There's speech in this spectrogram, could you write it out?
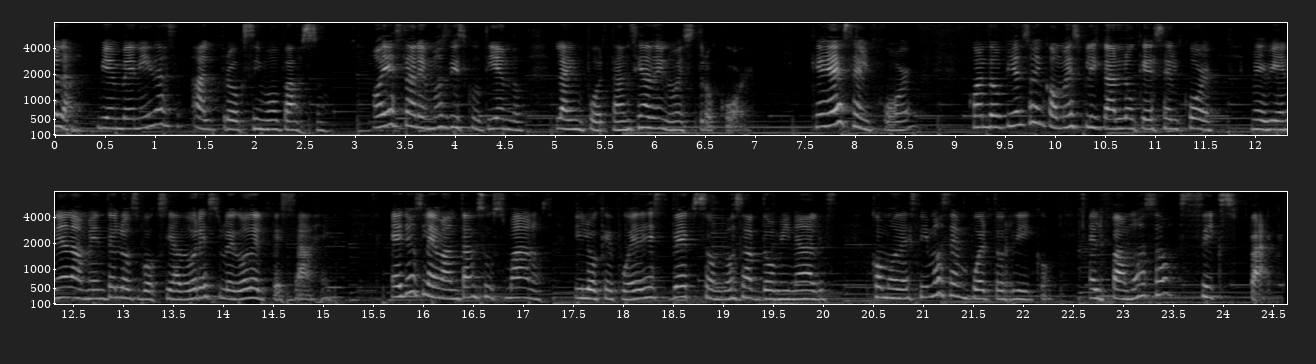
Hola, bienvenidas al próximo paso. Hoy estaremos discutiendo la importancia de nuestro core. ¿Qué es el core? Cuando pienso en cómo explicar lo que es el core, me viene a la mente los boxeadores luego del pesaje. Ellos levantan sus manos y lo que puedes ver son los abdominales, como decimos en Puerto Rico, el famoso six pack.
